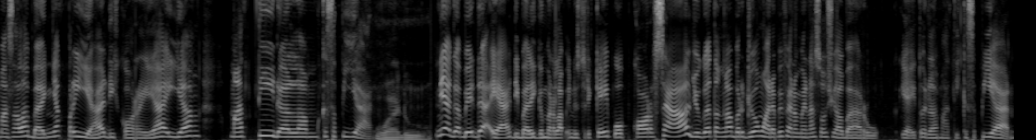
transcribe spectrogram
masalah banyak pria di Korea yang mati dalam kesepian. Waduh. Ini agak beda ya di balik gemerlap industri K-pop, Korsel juga tengah berjuang menghadapi fenomena sosial baru, yaitu adalah mati kesepian.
